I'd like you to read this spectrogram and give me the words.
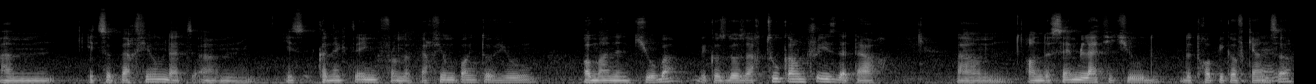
um, it's a perfume that um, is connecting from a perfume point of view Oman and Cuba, because those are two countries that are um, on the same latitude, the Tropic of Cancer. Okay.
